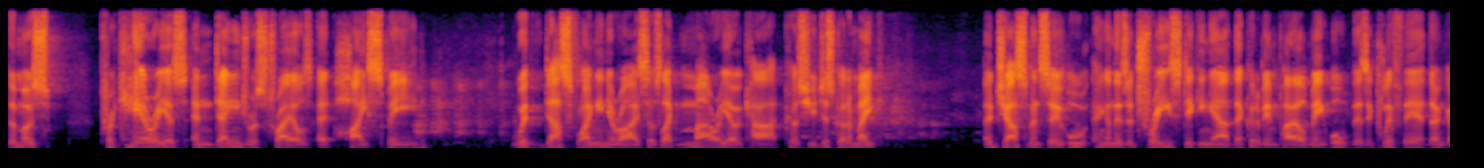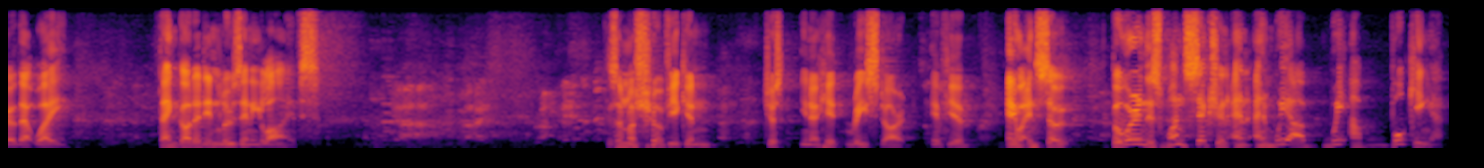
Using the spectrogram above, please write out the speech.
the most precarious and dangerous trails at high speed with dust flying in your eyes. So it's like Mario Kart because you just got to make adjustments. So, oh, hang on, there's a tree sticking out that could have impaled me. Oh, there's a cliff there. Don't go that way. Thank God I didn't lose any lives. Because I'm not sure if you can just, you know, hit restart if you. Anyway, and so but we're in this one section and, and we are we are booking it.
